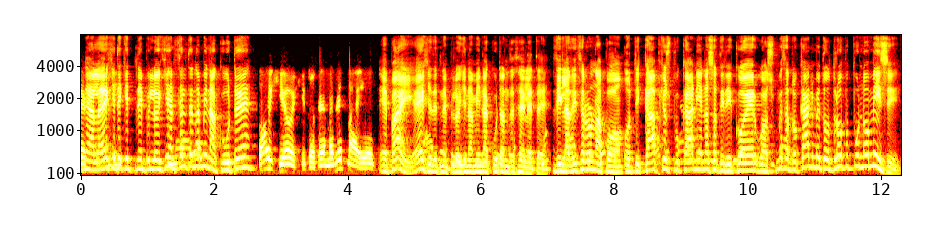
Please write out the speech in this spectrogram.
ε, Ναι, αλλά έχετε και την επιλογή αν θέλετε να μην ακούτε. Όχι, όχι, το θέμα δεν πάει έτσι. Ε, πάει. Έχετε την επιλογή να μην ακούτε αν δεν θέλετε. Δηλαδή θέλω να πω ότι κάποιος που κάνει ένα σατυρικό έργο, ας πούμε, θα το κάνει με τον τρόπο που νομίζει.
